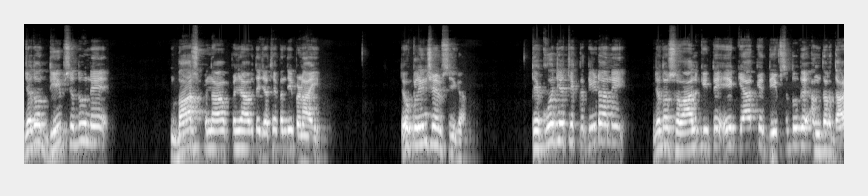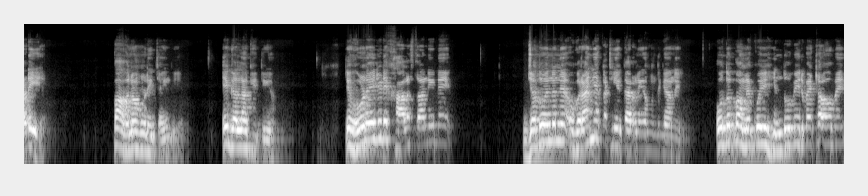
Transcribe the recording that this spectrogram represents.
ਜਦੋਂ ਦੀਪ ਸਿੱਧੂ ਨੇ ਬਾਰਸ ਪੰਜਾਬ ਪੰਜਾਬ ਦੇ ਜਥੇਬੰਦੀ ਬਣਾਈ ਤੇ ਉਹ ਕਲੀਨ ਸ਼ੇਵ ਸੀਗਾ। ਤੇ ਕੁਝ ਇੱਥੇ ਕਤੀੜਾ ਨੇ ਜਦੋਂ ਸਵਾਲ ਕੀਤੇ, ਇਹ ਕਿਹਾ ਕਿ ਦੀਪ ਸਿੱਧੂ ਦੇ ਅੰਦਰ ਦਾੜੀ ਹੈ, ਭਾਵਨਾ ਹੋਣੀ ਚਾਹੀਦੀ ਹੈ। ਇਹ ਗੱਲਾਂ ਕੀਤੀਆਂ। ਤੇ ਹੁਣ ਇਹ ਜਿਹੜੇ ਖਾਲਿਸਤਾਨੀ ਨੇ, ਜਦੋਂ ਇਹਨਾਂ ਨੇ ਉਗਰਾਹੀਆਂ ਇਕੱਠੀਆਂ ਕਰਨੀਆਂ ਹੁੰਦੀਆਂ ਨੇ, ਉਦੋਂ ਭਾਵੇਂ ਕੋਈ ਹਿੰਦੂ ਵੀਰ ਬੈਠਾ ਹੋਵੇ,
